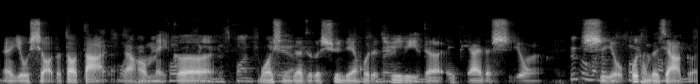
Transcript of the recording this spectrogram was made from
呃，由小的到大的，然后每个模型的这个训练或者推理的 API 的使用是有不同的价格。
